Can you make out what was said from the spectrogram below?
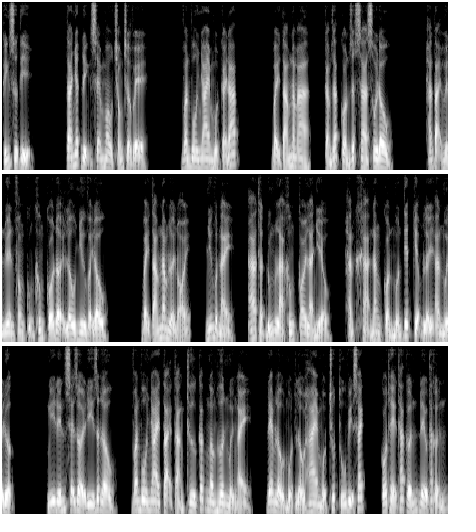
kính sư tỷ, ta nhất định sẽ mau chóng trở về. Văn vô nhai một cái đáp, bảy tám năm a, cảm giác còn rất xa xôi đâu. Hắn tại huyền liên phong cũng không có đợi lâu như vậy đâu. Bảy tám năm lời nói, những vật này, a thật đúng là không coi là nhiều, hắn khả năng còn muốn tiết kiệm lấy ăn mới được. Nghĩ đến sẽ rời đi rất lâu, văn vô nhai tại tảng thư các ngâm hơn mười ngày, đem lầu một, lầu hai một chút thú vị sách, có thể thác ấn đều thác ấn,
